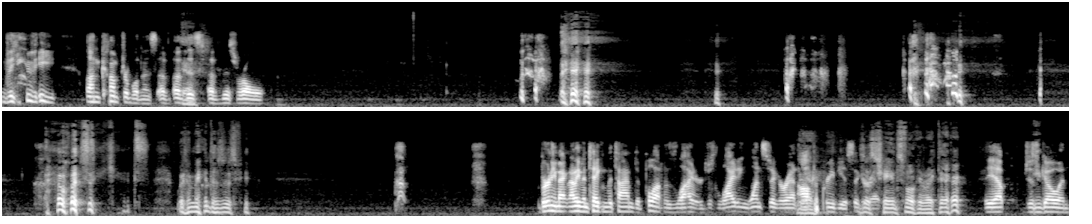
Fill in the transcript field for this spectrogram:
the the uncomfortableness of, of this of this role. What's the kids when a man does this? Bernie Mac not even taking the time to pull out his lighter, just lighting one cigarette off Yeah. the previous cigarette. Just chain smoking right there. Yep, just You- going.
